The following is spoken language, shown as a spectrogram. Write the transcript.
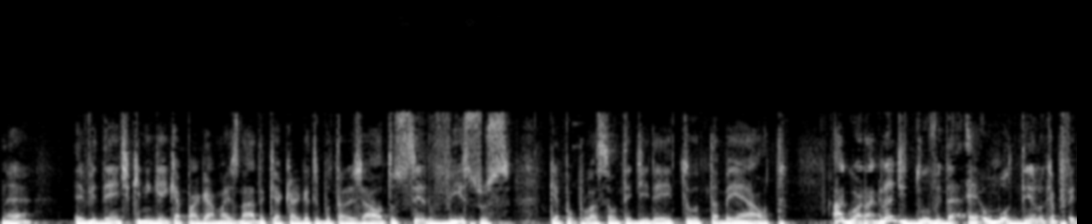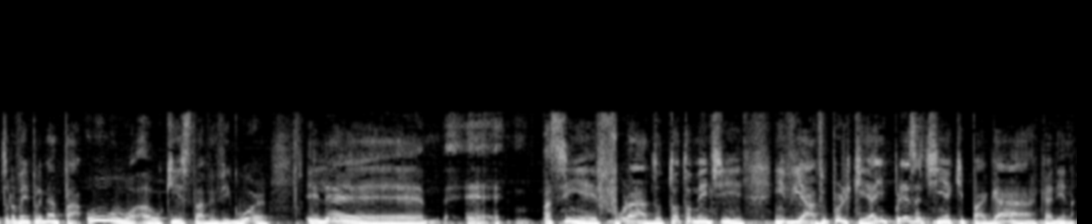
né? Evidente que ninguém quer pagar mais nada, que a carga tributária já é alta, os serviços que a população tem direito também é alta. Agora, a grande dúvida é o modelo que a prefeitura vai implementar. O, o que estava em vigor, ele é, é assim, é furado, totalmente inviável. Por quê? A empresa tinha que pagar, Karina,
